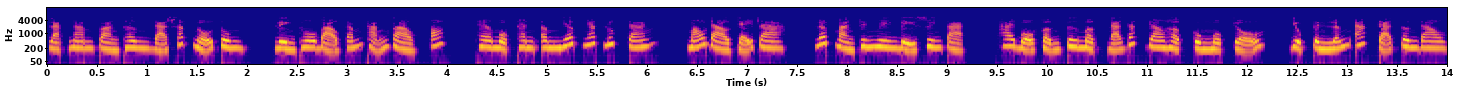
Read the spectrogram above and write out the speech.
lạc nam toàn thân đã sắp nổ tung, liền thô bạo cắm thẳng vào, ót, theo một thanh âm nhớp nháp lúc cán, máu đào chảy ra, lớp màng trinh nguyên bị xuyên tạc, hai bộ phận tư mật đã gắt gao hợp cùng một chỗ, dục tình lấn ác cả cơn đau,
